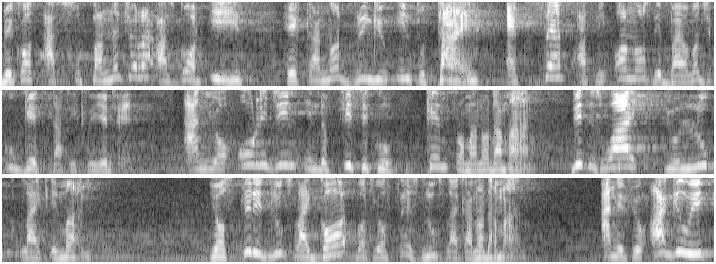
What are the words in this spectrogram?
Because as supernatural as God is, he cannot bring you into time except as he honors the biological gate that he created. And your origin in the physical came from another man. This is why you look like a man. Your spirit looks like God, but your face looks like another man. And if you argue it,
